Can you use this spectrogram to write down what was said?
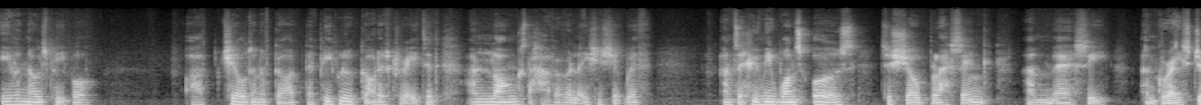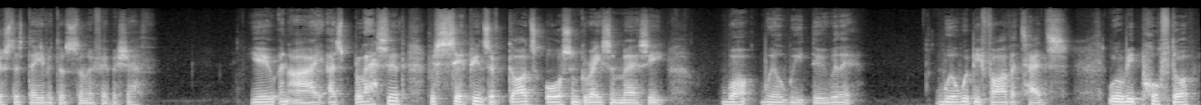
even those people are children of God. They're people who God has created and longs to have a relationship with, and to whom He wants us to show blessing and mercy and grace, just as David does to Mephibosheth. You and I, as blessed recipients of God's awesome grace and mercy, what will we do with it? Will we be Father Ted's? Will we be puffed up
